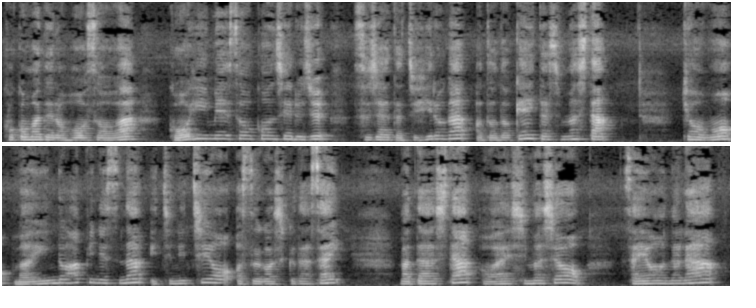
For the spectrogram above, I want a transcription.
ここまでの放送はコーヒー瞑想コンシェルジュスジャータ千尋がお届けいたしました。今日もマインドハピネスな一日をお過ごしください。また明日お会いしましょう。さようなら。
